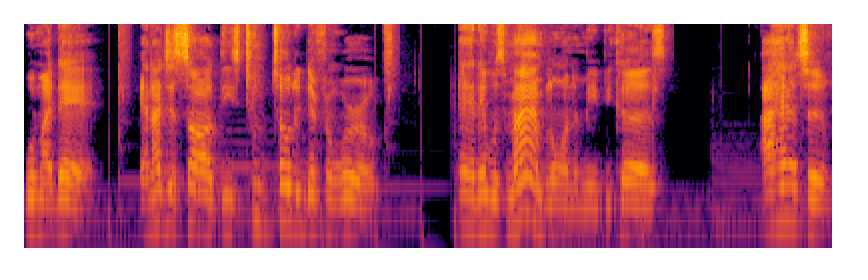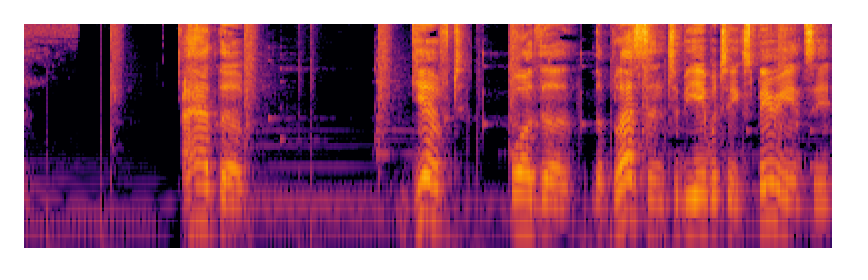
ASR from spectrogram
with my dad, and I just saw these two totally different worlds and it was mind blowing to me because I had to I had the gift or the the blessing to be able to experience it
